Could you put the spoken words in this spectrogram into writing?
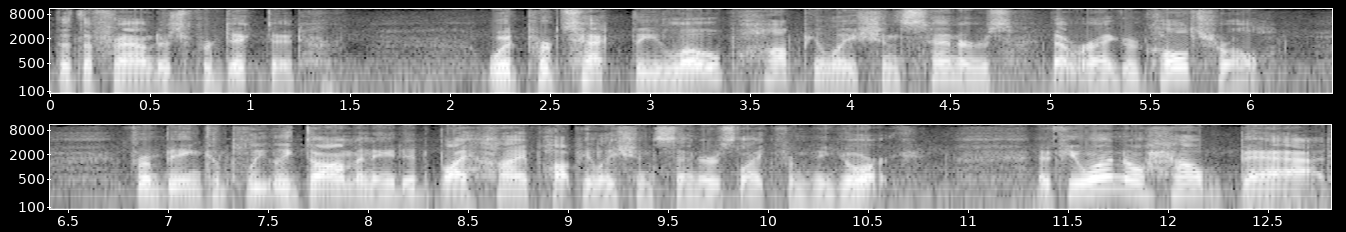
that the founders predicted would protect the low population centers that were agricultural from being completely dominated by high population centers like from New York. And if you want to know how bad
